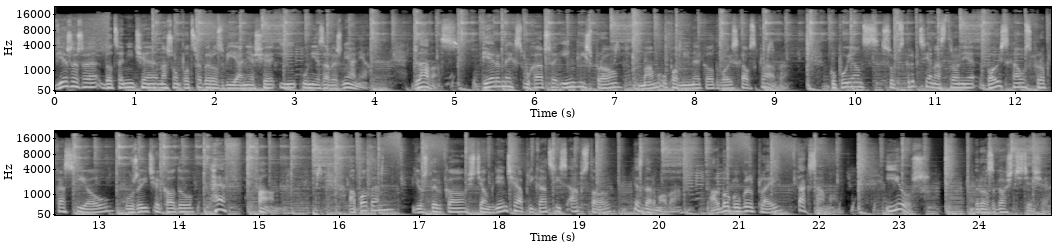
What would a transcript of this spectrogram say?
Wierzę, że docenicie naszą potrzebę rozwijania się i uniezależniania. Dla Was, wiernych słuchaczy English Pro, mam upominek od Voice House Club. Kupując subskrypcję na stronie voicehouse.co użyjcie kodu HAVEFUN. A potem już tylko ściągnięcie aplikacji z App Store jest darmowa, albo Google Play tak samo. I już, rozgośćcie się,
